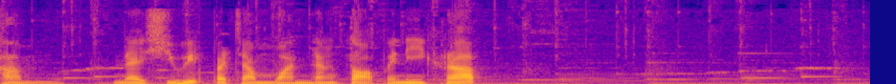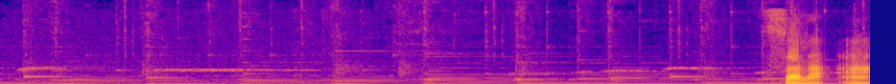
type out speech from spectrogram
คำในชีวิตประจำวันดังต่อไปนี้ครับ สระอะ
